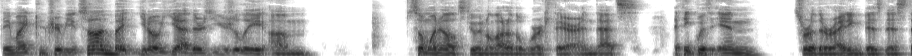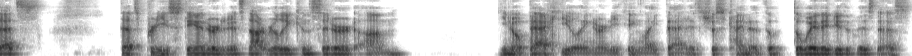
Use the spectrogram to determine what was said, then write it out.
they might contribute some, but you know yeah, there's usually um someone else doing a lot of the work there, and that's I think within sort of the writing business, that's that's pretty standard, and it's not really considered um you know back dealing or anything like that. It's just kind of the the way they do the business.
